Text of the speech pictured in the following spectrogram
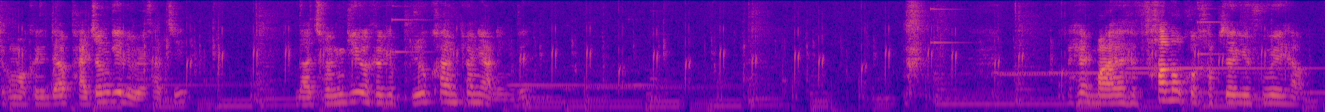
잠깐만 근데 내가 발전기를 왜 샀지? 나 전기가 그렇게 부족한 편이 아닌데 마- 사놓고 갑자기 후회함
